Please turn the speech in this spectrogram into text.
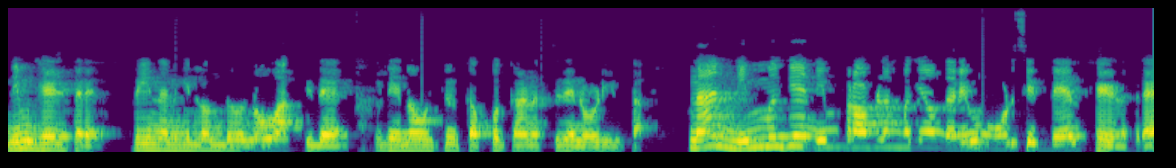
ನಿಮ್ಗೆ ಹೇಳ್ತಾರೆ ಫ್ರೀ ನನ್ಗೆ ಇಲ್ಲೊಂದು ನೋವಾಗ್ತಿದೆ, ಇಲ್ಲೇನೋ ಒಂಚೂರು ಕಪ್ಪು ಕಾಣಿಸ್ತಿದೆ ನೋಡಿ ಅಂತ. ನಾನ್ ನಿಮ್ಗೆ ನಿಮ್ ಪ್ರಾಬ್ಲಮ್ ಬಗ್ಗೆ ಒಂದು ಅರಿವು ಮೂಡಿಸಿದ್ದೆ ಅಂತ ಹೇಳಿದ್ರೆ,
